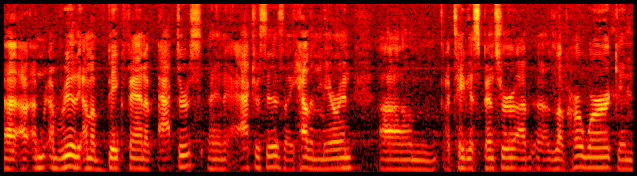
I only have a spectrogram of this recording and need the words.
uh, I'm, I'm really I'm a big fan of actors and actresses like Helen Mirren, um, Octavia Spencer. I, I love her work and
